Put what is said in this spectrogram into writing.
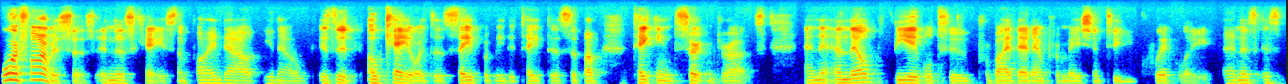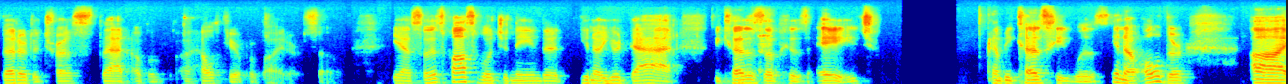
or pharmacist in this case and find out, you know, is it okay or is it safe for me to take this if I'm taking certain drugs? And, and they'll be able to provide that information to you quickly. And it's, it's better to trust that of a, a healthcare provider. So. Yeah, so it's possible, Janine, that you know your dad, because of his age, and because he was, you know, older, uh,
